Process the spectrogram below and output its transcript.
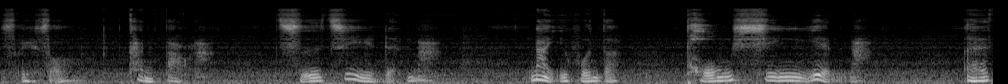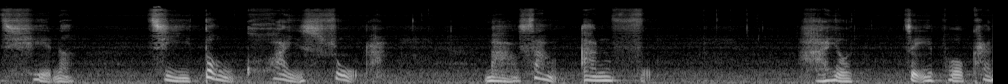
所以说，看到了慈济人呐、那一份的同心愿呐、而且呢，举动快速啦，马上安抚。还有这一波看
